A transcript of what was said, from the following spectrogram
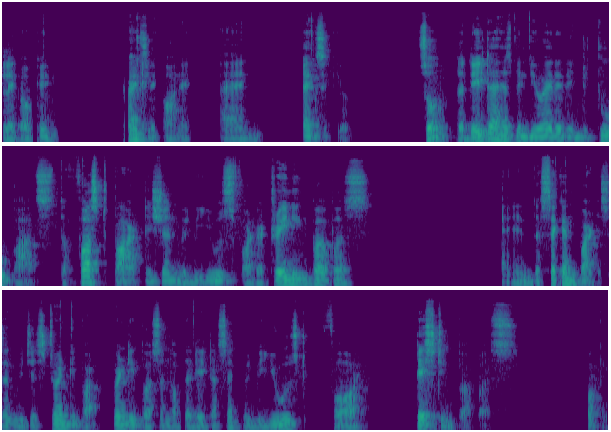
Click OK. Right click on it and execute. So the data has been divided into two parts. The first partition will be used for the training purpose and the second partition which is 20 part twenty percent of the data set will be used for testing purpose. Okay.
